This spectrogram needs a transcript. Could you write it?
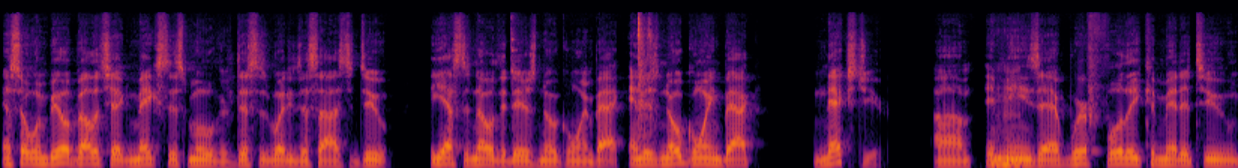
And so when Bill Belichick makes this move, if this is what he decides to do, he has to know that there's no going back. And there's no going back next year. Um, it mm-hmm. means that we're fully committed to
